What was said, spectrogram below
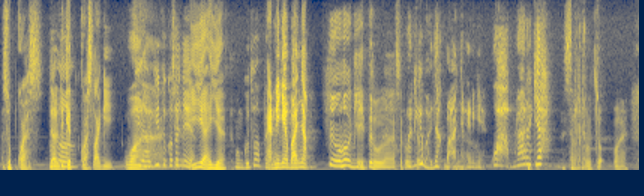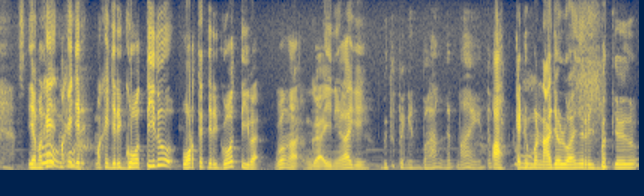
sub quest Jalan Heeh. dikit quest lagi Wah Iya, gitu katanya ya? Iya iya Temen gue tuh apa? ya? Endingnya banyak Oh gitu. Itu eh, seru Endingnya banyak. Banyak endingnya Wah menarik ya. Seru cok. Ya makanya Uh, makanya uh. jadi makanya jadi goti tuh worth it jadi goti pak Gue nggak nggak ini lagi Gue tuh pengen banget main. Tapi, Ah kayak demen aja lu aja ribet gitu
